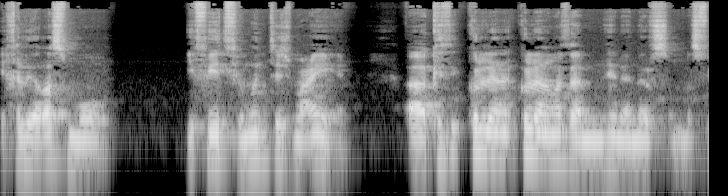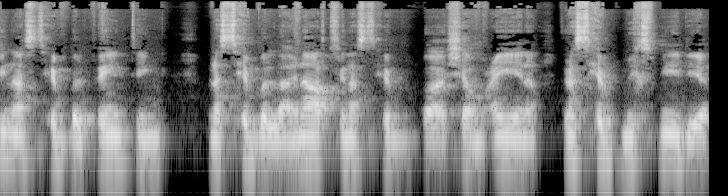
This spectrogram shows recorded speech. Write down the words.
يخلي رسمه يفيد في منتج معين. كلنا كلنا مثلا هنا نرسم بس في ناس تحب ال painting في ناس تحب ال line art في ناس تحب أشياء معينة في ناس تحب mix media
